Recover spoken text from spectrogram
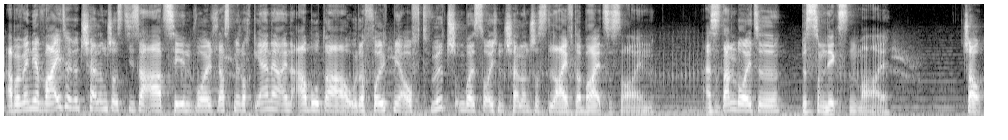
Aber wenn ihr weitere Challenges dieser Art sehen wollt, lasst mir doch gerne ein Abo da oder folgt mir auf Twitch, um bei solchen Challenges live dabei zu sein. Also dann Leute, bis zum nächsten Mal. Ciao.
